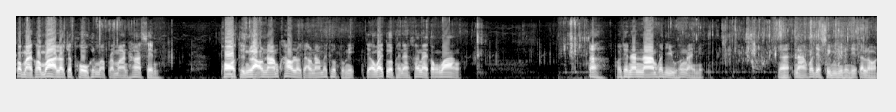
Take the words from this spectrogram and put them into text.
ก็หมายความว่าเราจะโผล่ขึ้นมาประมาณ5เซนพอถึงเราเอาน้ำเข้าเราจะเอาน้ำให้ท่วมตรงนี้ จะเอาไว้ตรวจภายในข้างในต้องว่างอะเพราะฉะนั้นน้ำก็จะอยู่ข้างในนี้นะน้ำก็จะซึมอยู่ในนี้ตลอด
